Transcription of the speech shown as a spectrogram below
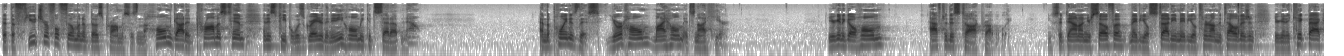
that the future fulfillment of those promises and the home God had promised him and his people was greater than any home he could set up now. And the point is this your home, my home, it's not here. You're going to go home after this talk, probably. You sit down on your sofa, maybe you'll study, maybe you'll turn on the television, you're going to kick back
